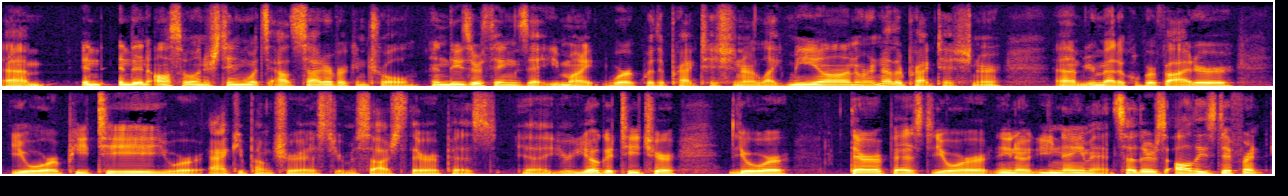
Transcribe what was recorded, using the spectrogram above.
Um, and, and then also understanding what's outside of our control. And these are things that you might work with a practitioner like me on or another practitioner, um, your medical provider, your PT, your acupuncturist, your massage therapist, uh, your yoga teacher, your therapist, your, you know, you name it. So there's all these different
